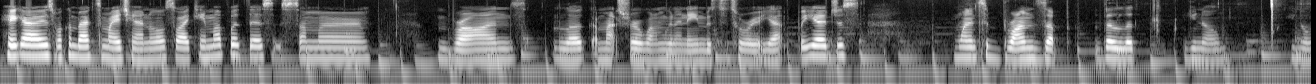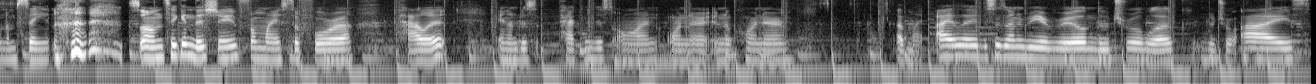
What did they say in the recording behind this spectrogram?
Hey guys, welcome back to my channel. So I came up with this summer bronze look. I'm not sure what I'm going to name this tutorial yet. But yeah, just wanted to bronze up the look, you know, you know what I'm saying. so I'm taking this shade from my Sephora palette and I'm just packing this on on a, in the corner of my eyelid. This is going to be a real neutral look, neutral eyes.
